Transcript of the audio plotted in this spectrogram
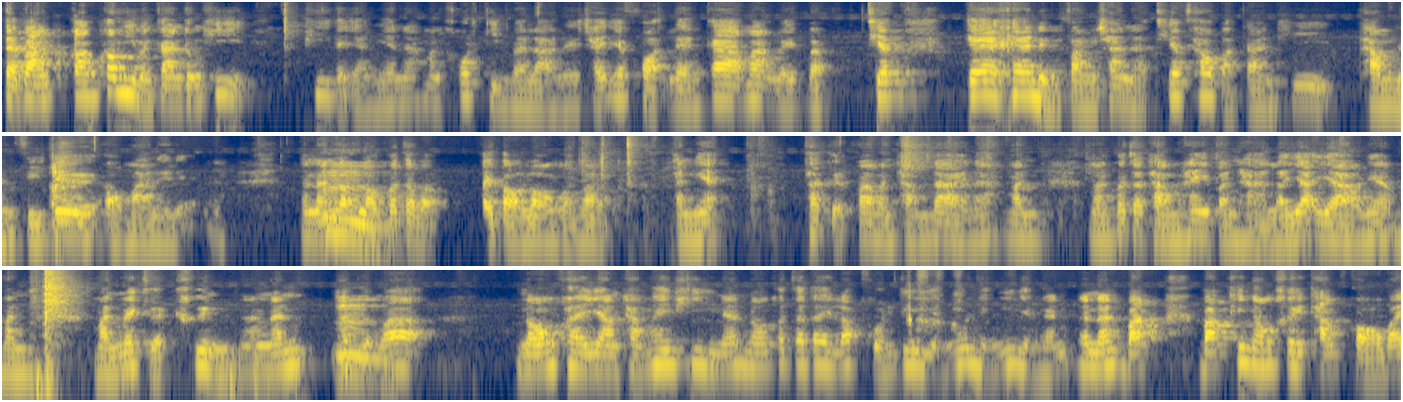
แต่บางครั้งก็มีเหมือนกันตรงที่พี่แต่อย่างเงี้ยนะ มันโคตรกินเวลาเลยใช้ effort แรงกล้ามากเลยแบบเทียบ แก้แค่หนึ่งฟังก์ชันอะเทียบเท่ากับการที่ทำหนึ่งฟีเจอร์ออกมาเลยแหละดังนั้นเราเราก็จะแบบไปต่อรองก่อนว่า อันเนี้ยถ้าเกิดว่ามันทำได้นะ มันมันก็จะทำให้ปัญหาระยะยาวเนี่ย มันมันไม่เกิดขึ้น ดังนั้นถ้าเกิดว่าน้องพยายามทำให้พี่นะน้องก็จะได้รับผลดีอย่างนู้นอย่างนี้อย่างนั้นดังนั้นบั๊กบั๊กที่น้องเคยทำก่อไว้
